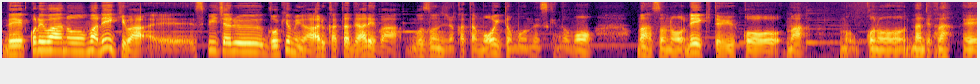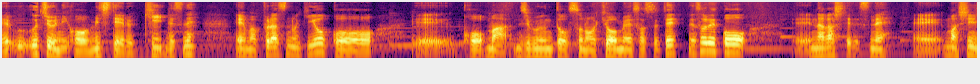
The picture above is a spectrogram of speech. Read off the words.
で、これはあの、まあ、霊気は、えー、スピーチャルご興味がある方であればご存知の方も多いと思うんですけども、まあ、その霊気という、こう、まあ、この、なんていうかな、えー、宇宙にこう満ちている気ですね。えー、まあ、プラスの気をこう、えー、こう、まあ、自分とその共鳴させて、で、それこう、流してですね、えー、まあ、心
